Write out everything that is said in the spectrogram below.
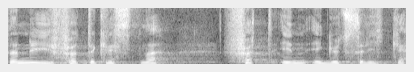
Den nyfødte kristne, født inn i Guds rike.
